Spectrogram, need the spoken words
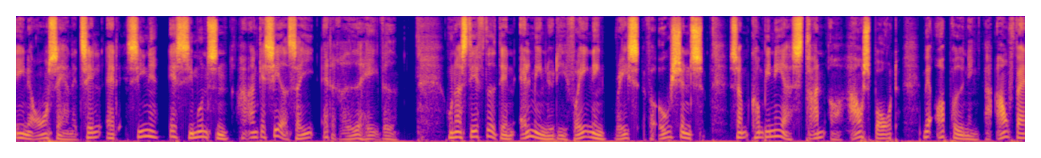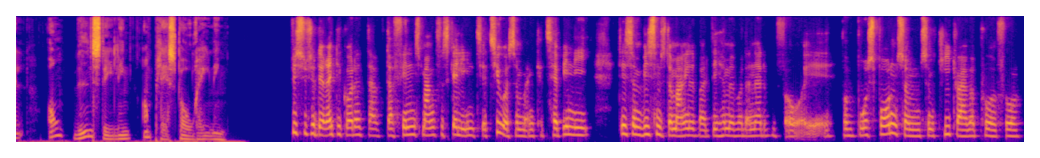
en af årsagerne til, at Sine S. Simonsen har engageret sig i at redde havet. Hun har stiftet den almennyttige forening Race for Oceans, som kombinerer strand- og havsport med oprydning af affald og vidensdeling om plastforurening. Vi synes jo, det er rigtig godt, at der, der findes mange forskellige initiativer, som man kan tabe ind i. Det, som vi synes, der manglede, var det her med, hvordan er det, vi får, øh, hvor vi bruger sporten som, som key driver på at få,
